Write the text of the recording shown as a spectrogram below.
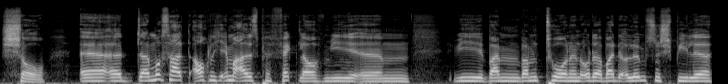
Show. Äh, äh, da muss halt auch nicht immer alles perfekt laufen, wie, ähm, wie beim, beim Turnen oder bei den Olympischen Spielen.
